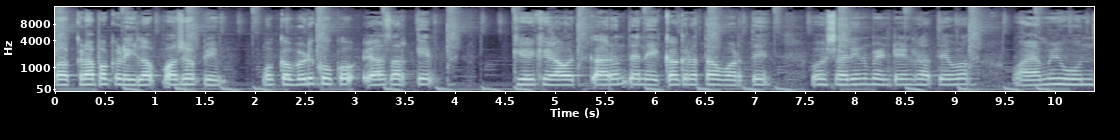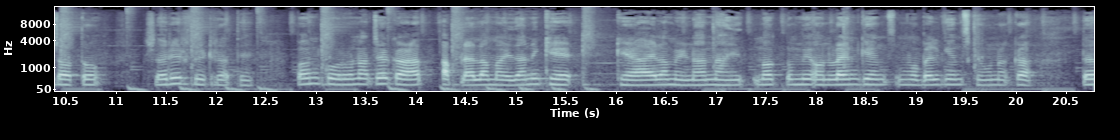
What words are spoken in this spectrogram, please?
पकडापकडी लपाछपी व कबड्डी खो खो यासारखे खेळ खेळावेत. कारण त्याने एकाग्रता वाढते व शरीर मेंटेन राहते व व्यायामही होऊन जातो. शरीर फिट राहते. पण कोरोनाच्या काळात आपल्याला मैदानी खेळ खेळायला मिळणार नाहीत. मग तुम्ही ऑनलाईन गेम्स मोबाईल गेम्स खेळू नका. तर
